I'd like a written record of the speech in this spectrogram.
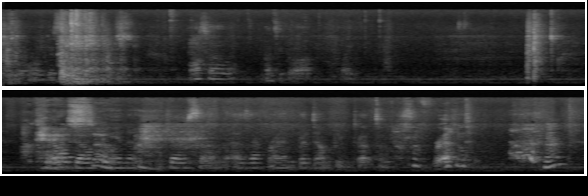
don't want to much. Also, to go up. Like, Okay, not so. dumping Joseph as a friend, but dumping Joseph as a friend. Hmm?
